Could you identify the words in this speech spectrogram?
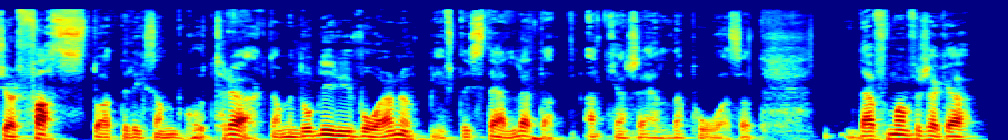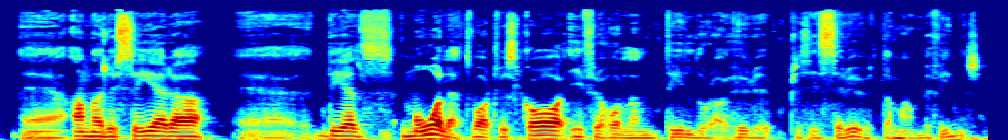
kör fast och att det liksom går trögt, ja, men då blir det ju våran uppgift istället att, att kanske elda på. Så att där får man försöka eh, analysera dels målet, vart vi ska i förhållande till då, hur det precis ser ut där man befinner sig.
